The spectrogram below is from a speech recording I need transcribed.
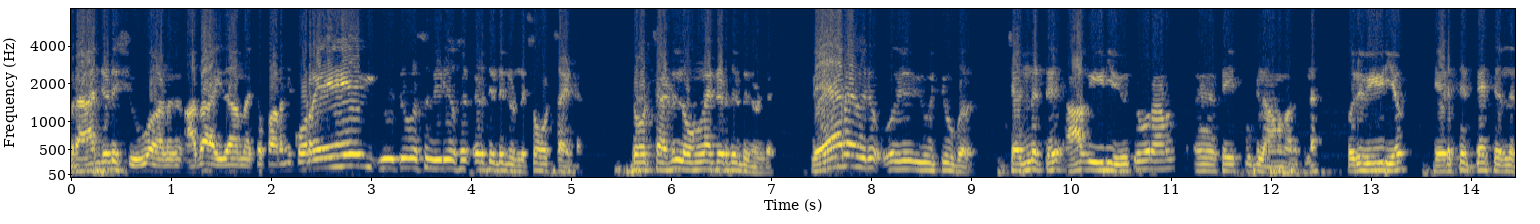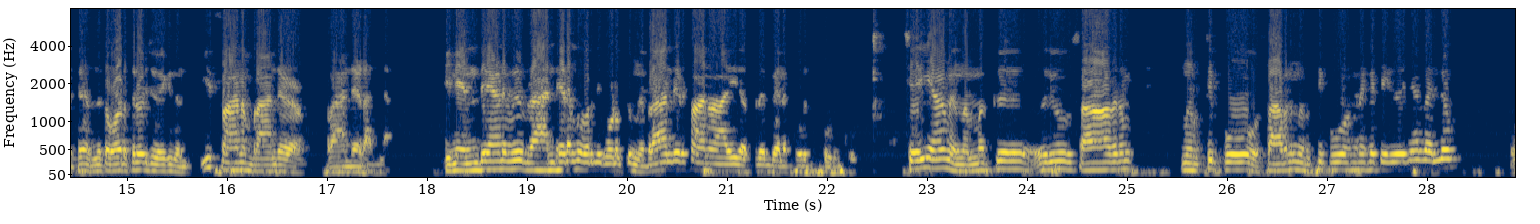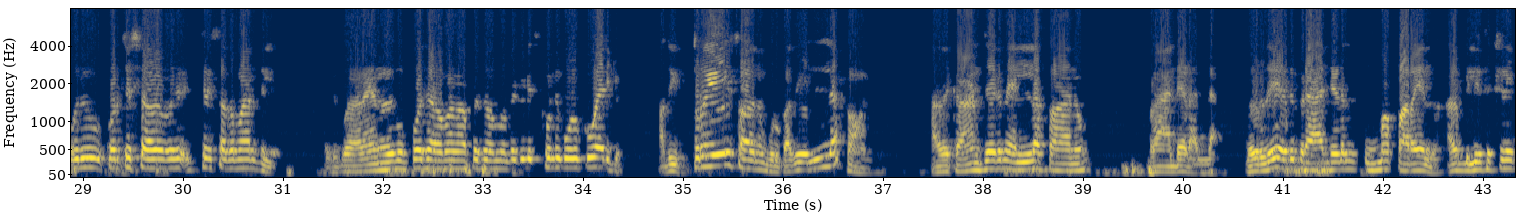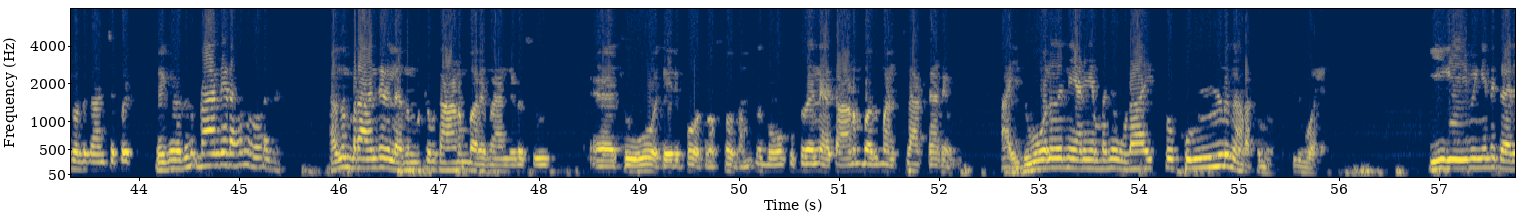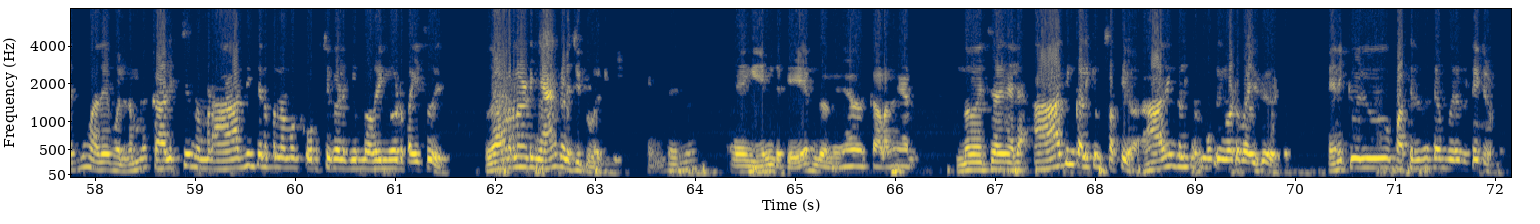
ബ്രാൻഡഡ് ഷൂ ആണ് അതാ ഇതാന്നൊക്കെ പറഞ്ഞ് കുറെ യൂട്യൂബേഴ്സ് വീഡിയോസ് എടുത്തിട്ടിട്ടുണ്ട് ഷോർട്സ് ആയിട്ട്. ഷോർട്സ് ആയിട്ട് ലോങ് ആയിട്ട് എടുത്തിട്ടിട്ടുണ്ട്. വേറെ ഒരു ഒരു യൂട്യൂബർ ചെന്നിട്ട് ആ വീഡിയോ യൂട്യൂബറാണോ ഫേസ്ബുക്കിലാണോ അറിയില്ല. ഒരു വീഡിയോ എടുത്തിട്ട് ചെന്നിട്ട് എന്നിട്ട് ഓരോരുത്തരോട് ചോദിക്കുന്നുണ്ട് ഈ സാധനം ബ്രാൻഡഡ് ആണോ? ബ്രാൻഡഡ് അല്ല. പിന്നെ എന്തിനാണ് ഇവർ ബ്രാൻഡഡ് എന്ന് പറഞ്ഞ് കൊടുക്കുന്നത്? ബ്രാൻഡഡ് സാധനം ആയി അത്രയും വില കൊടുത്ത് കൊടുക്കും. ശരിയാണ് നമുക്ക് ഒരു സാധനം നിർത്തിപ്പോവോ സ്ഥാപനം നിർത്തിപ്പോവോ അങ്ങനെയൊക്കെ ചെയ്തു കഴിഞ്ഞാൽ വല്ലതും ഒരു കുറച്ച് ശത- ശതമാനത്തിൽ ഒരു പറയുന്നത് മുപ്പത് ശതമാനം നാൽപ്പത് ശതമാനത്തേക്ക് ഡിസ്കൗണ്ട് കൊടുക്കുമായിരിക്കും അത് ഇത്രയും സാധനം കൊടുക്കും. അത് എല്ലാ സാധനവും. അത് കാണിച്ചേക്കുന്ന എല്ലാ സാധനവും ബ്രാൻഡഡ് അല്ല. വെറുതെ ഒരു ബ്രാൻഡഡ് എന്ന് ചുമ്മാ പറയുന്നു. അത് ബില്ലിംഗ് സെക്ഷനിൽ കൊണ്ട് കാണിച്ചപ്പോൾ ബ്രാൻഡഡ് ആണെന്ന് പറയുന്നത് അതൊന്നും ബ്രാൻഡഡ് അല്ല. നമുക്ക് കാണുമ്പോൾ അറിയാം ബ്രാൻഡഡ് ഷൂ ഷൂവോ ചെരുപ്പോ ഡ്രസ്സോ നമുക്ക് നോക്കുമ്പോൾ തന്നെ കാണുമ്പോൾ അത് മനസ്സിലാക്കാനേ ഇതുപോലെ തന്നെയാണ് ഞാൻ പറഞ്ഞ ഉടായ്പ ഫുള്ള് നടക്കുന്നത് ഇതുപോലെ. ഈ ഗെയിമിങ്ങിന്റെ കാര്യത്തിലും അതേപോലെ. നമ്മൾ കളിച്ച് നമ്മൾ ആദ്യം ചിലപ്പോൾ നമുക്ക് കുറച്ച് കളിക്കുമ്പോൾ അവർ ഇങ്ങോട്ട് പൈസ തരും. ഉദാഹരണമായിട്ട് ഞാൻ കളിച്ചിട്ടുള്ള ഒരു ഗെയിം എന്തായിരുന്നു ഗെയിമിന്റെ പേര് എന്തോന്നു? ഞാൻ കളഞ്ഞാൽ എന്താ വെച്ചാൽ കഴിഞ്ഞാൽ ആദ്യം കളിക്കും സത്യമാണ് ആദ്യം കളിക്കുമ്പോൾ നമുക്ക് ഇങ്ങോട്ട് പൈസ കിട്ടും. എനിക്കൊരു പത്തിരുന്നൂറ്റമ്പത് കിട്ടിയിട്ടുണ്ട്.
